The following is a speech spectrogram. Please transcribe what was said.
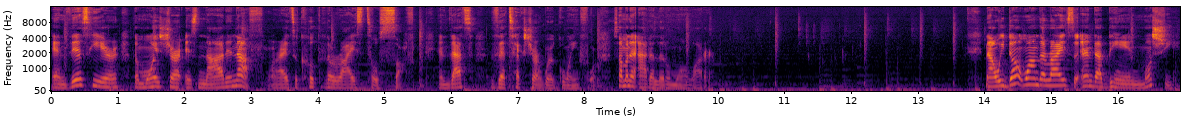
and this here, the moisture is not enough, all right, to cook the rice till soft, and that's the texture we're going for. So I'm gonna add a little more water. Now we don't want the rice to end up being mushy.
